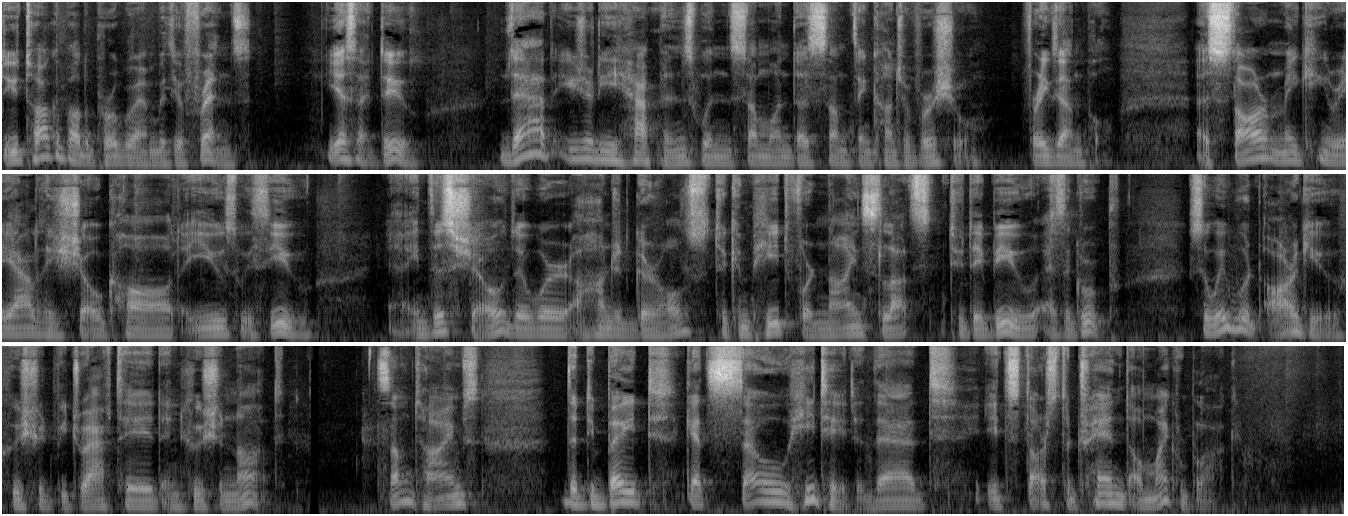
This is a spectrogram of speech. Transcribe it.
Do you talk about the program with your friends? Yes, I do. That usually happens when someone does something controversial. For example, a star making reality show called Youth with You. Uh, in this show, there were 100 girls to compete for nine slots to debut as a group. So we would argue who should be drafted and who should not. Sometimes the debate gets so heated that it starts to trend on microblog.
